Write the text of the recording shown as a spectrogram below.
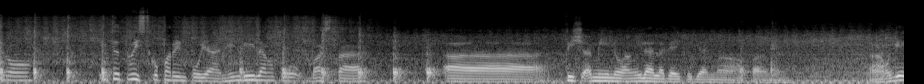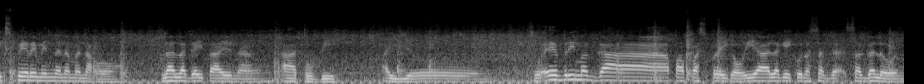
Pero, ito twist ko pa rin po yan. Hindi lang po basta ah, fish amino ang ilalagay ko dyan mga farmer. Uh, mag-experiment na naman ako. Lalagay tayo ng A2B. Ayun. So every mag ah, papaspray ko, ilalagay ko na sa, sa galon.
